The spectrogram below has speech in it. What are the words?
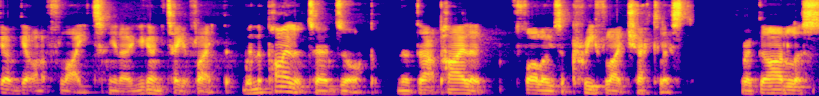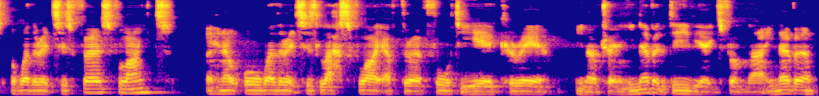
go and get on a flight, you know, you're going to take a flight. But When the pilot turns up, that pilot follows a pre-flight checklist, regardless of whether it's his first flight, you know, or whether it's his last flight after a 40-year career, you know, training. He never deviates from that. He never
